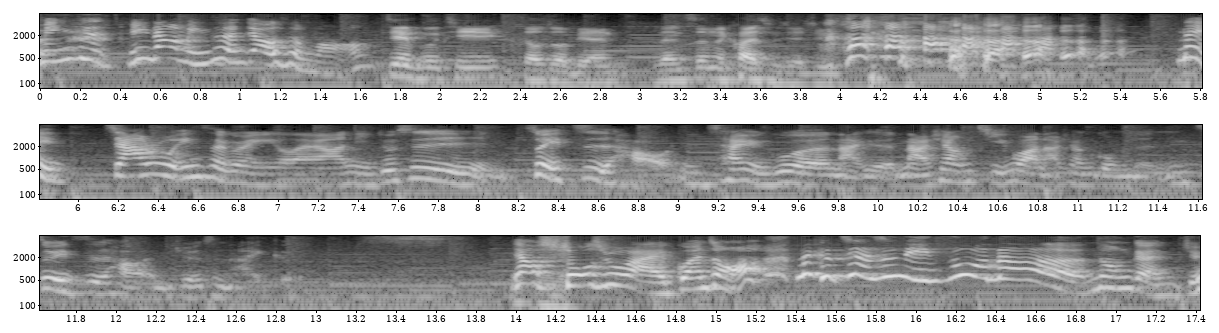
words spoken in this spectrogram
名字，频道名称叫什么？电扶梯走左边，人生的快速捷径。那你加入 Instagram 以来啊，你就是最自豪，你参与过的哪个哪项计划，哪项功能，你最自豪，你觉得是哪一个？要说出来，观众哦，那个竟然是你做的那种感觉。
